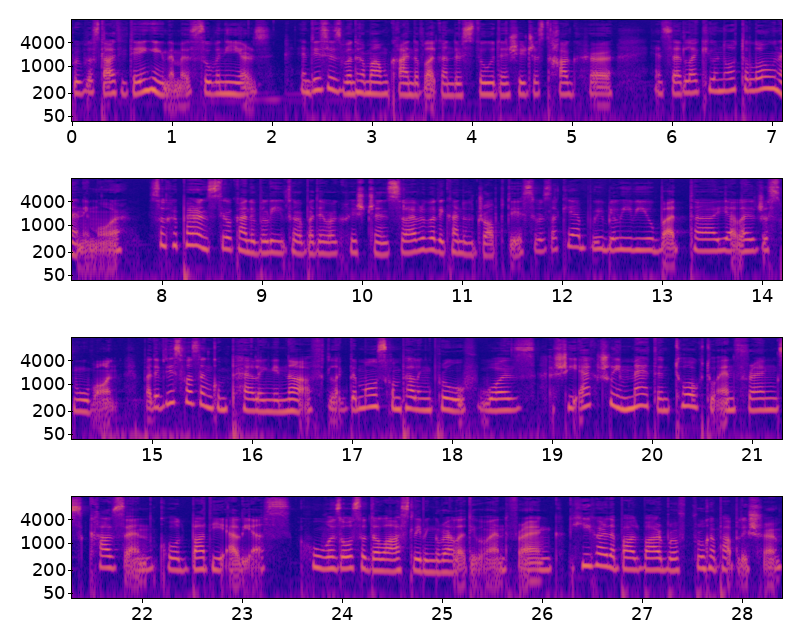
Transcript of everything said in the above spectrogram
people started taking them as souvenirs. And this is when her mom kind of like understood and she just hugged her and said like you're not alone anymore so her parents still kind of believed her, but they were Christians, so everybody kind of dropped this. It was like, yeah, we believe you, but uh, yeah, let's just move on. But if this wasn't compelling enough, like the most compelling proof was she actually met and talked to Anne Frank's cousin called Buddy Elias, who was also the last living relative of Anne Frank. He heard about Barbara through her publisher.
